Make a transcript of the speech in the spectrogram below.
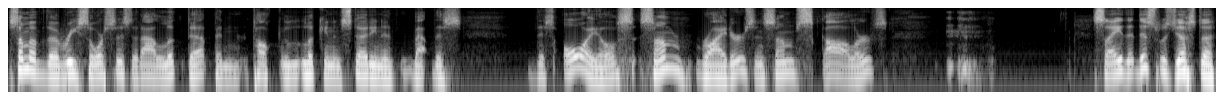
some of the resources that I looked up and talk, looking and studying about this this oil, some writers and some scholars say that this was just a,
